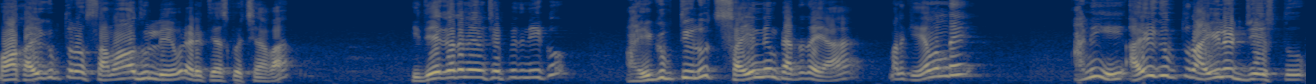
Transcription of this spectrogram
మాకు ఐగుప్తులో సమాధులు లేవు అడిగి తీసుకొచ్చావా? ఇదే కదా మేము చెప్పింది నీకు? ఐగుప్తులు సైన్యం పెద్దదయ్యా మనకి ఏముంది అని ఐగుప్తును హైలైట్ చేస్తూ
